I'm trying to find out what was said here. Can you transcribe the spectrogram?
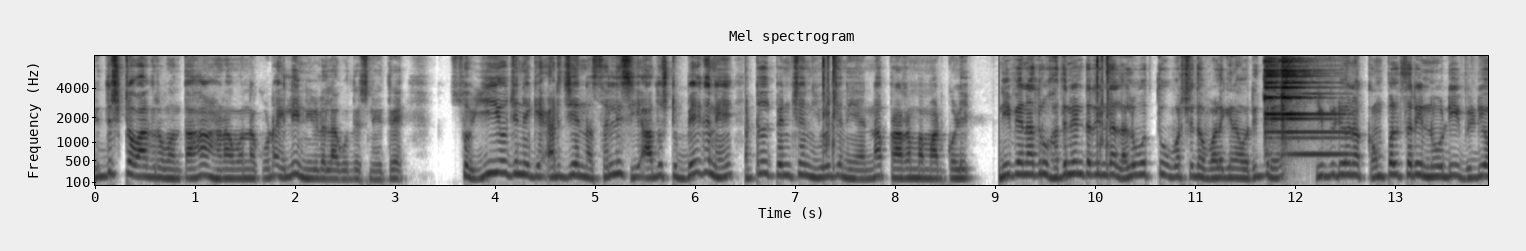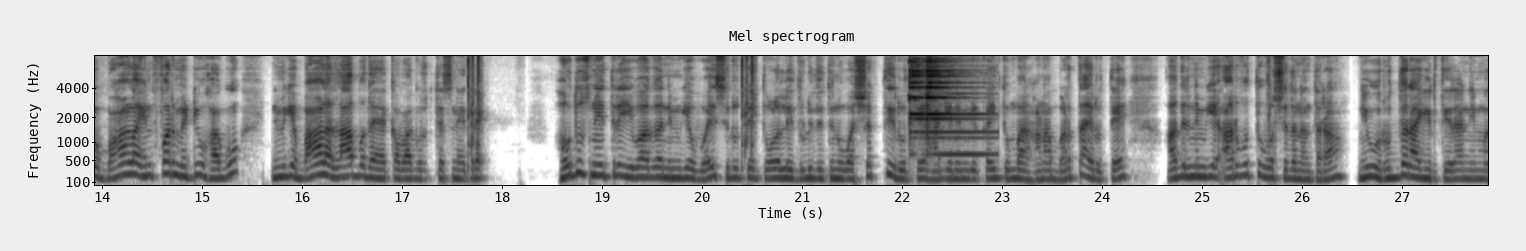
ನಿರ್ದಿಷ್ಟವಾಗಿರುವಂತಹ ಹಣವನ್ನು ಕೂಡ ಇಲ್ಲಿ ನೀಡಲಾಗುತ್ತೆ ಸ್ನೇಹಿತರೆ. ಸೊ ಈ ಯೋಜನೆಗೆ ಅರ್ಜಿಯನ್ನು ಸಲ್ಲಿಸಿ ಆದಷ್ಟು ಬೇಗನೆ ಅಟಲ್ ಪೆನ್ಷನ್ ಯೋಜನೆಯನ್ನು ಪ್ರಾರಂಭ ಮಾಡಿಕೊಳ್ಳಿ. ನೀವೇನಾದರೂ ಹದಿನೆಂಟರಿಂದ ನಲವತ್ತು ವರ್ಷದ ಒಳಗಿನವರಿದ್ದರೆ ಈ ವಿಡಿಯೋನ ಕಂಪಲ್ಸರಿ ನೋಡಿ, ವಿಡಿಯೋ ಬಹಳ ಇನ್ಫಾರ್ಮೇಟಿವ್ ಹಾಗೂ ನಿಮಗೆ ಬಹಳ ಲಾಭದಾಯಕವಾಗಿರುತ್ತೆ ಸ್ನೇಹಿತರೆ. ಹೌದು ಸ್ನೇಹಿತರೆ, ಇವಾಗ ನಿಮಗೆ ವಯಸ್ಸಿರುತ್ತೆ, ತೋಳಲ್ಲಿ ದುಡಿದು ತಿನ್ನುವ ಶಕ್ತಿ ಇರುತ್ತೆ, ಹಾಗೆ ನಿಮಗೆ ಕೈ ತುಂಬ ಹಣ ಬರ್ತಾ ಇರುತ್ತೆ. ಆದರೆ ನಿಮಗೆ ಅರವತ್ತು ವರ್ಷದ ನಂತರ ನೀವು ವೃದ್ಧರಾಗಿರ್ತೀರಾ? ನಿಮ್ಮ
